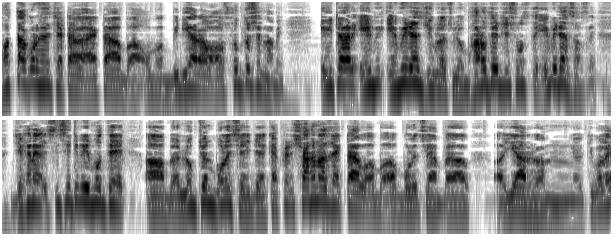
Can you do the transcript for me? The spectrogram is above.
হত্যা করা হয়েছে একটা একটা বিডিআর অসন্তোষের নামে এইটার এভিডেন্স যেগুলো ছিল, ভারতের যে সমস্ত এভিডেন্স আছে, যেখানে সিসিটিভির মধ্যে লোকজন বলেছে যে ক্যাপ্টেন শাহনাজ একটা বলেছে ইয়ার কি বলে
